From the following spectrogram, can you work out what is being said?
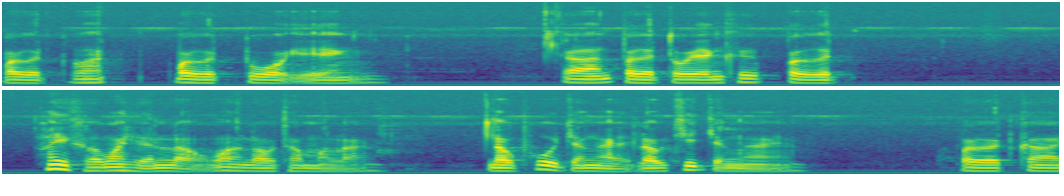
เปิดวัด เปิดตัวเอง การเปิดตัวเองคือเปิด ให้เขามาเห็นเราว่าเราทำอะไร เราพูดยังไง เราคิดยังไง เปิดกาย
